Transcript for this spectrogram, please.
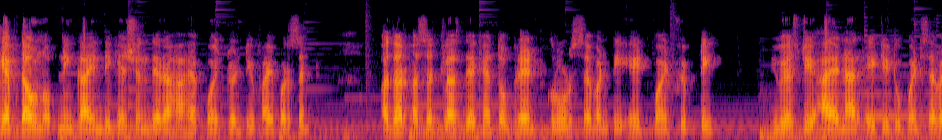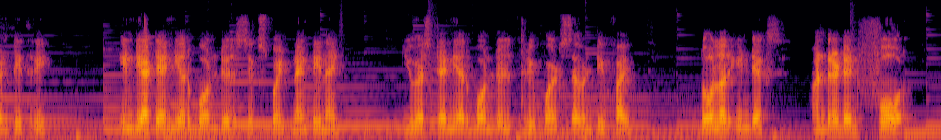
gap down opening का इंडिकेशन दे रहा है 0.25 परसेंट अदर असेट क्लास देखें तो ब्रेंट क्रूड 78.50 यूएसडी आईएनआर 82.73 इंडिया 10 ईयर बॉन्ड डील 6.99 यूएस 10 ईयर बॉन्ड डील 3.75 डॉलर इंडेक्स 104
